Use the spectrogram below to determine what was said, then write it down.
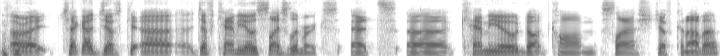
All right. Check out Jeff's uh, Jeff Cameo slash limericks at uh, cameo.com slash Jeff Cannata.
